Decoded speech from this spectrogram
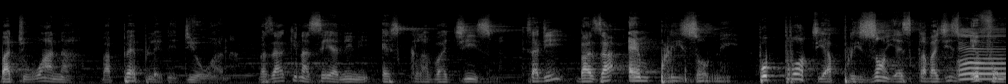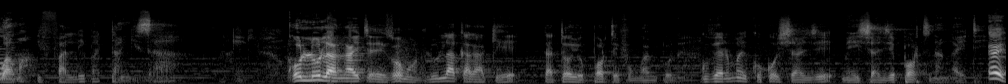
bato wana bapeuple de dieu wana bazalaki na se ya nini? Esclavagisme. C'est-à-dire baza emprisonné po porte ya prison ya esclavagisme efungwama. Ifale batangisa kolula ngai te ezomona. Lula kaka ke tata oyo porte efungwami mpona. Ye gouvernement ekoki ochange mais echange porte na ngai te. Hey.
